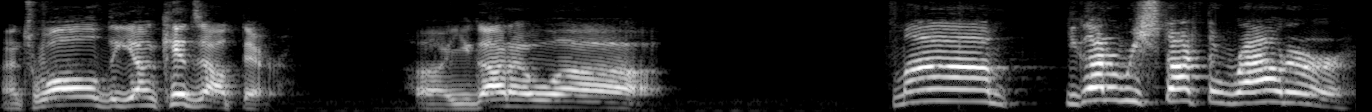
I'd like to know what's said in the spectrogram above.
And to all the young kids out there, uh, you gotta, uh, Mom, you gotta restart the router.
